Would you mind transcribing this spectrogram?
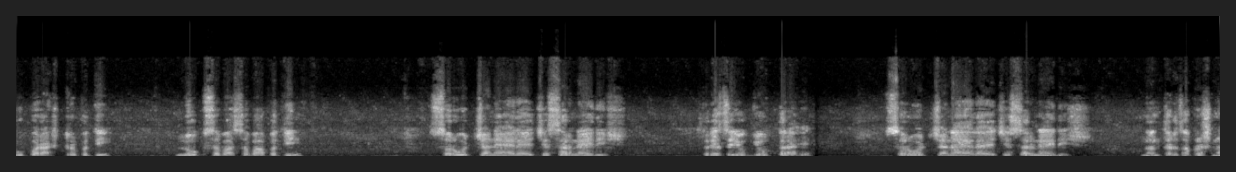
उपराष्ट्रपती लोकसभा सभापती सर्वोच्च न्यायालयाचे सरन्यायाधीश. तर याचे योग्य उत्तर आहे. सर्वोच्च न्यायालयाचे सरन्यायाधीश. नंतरचा प्रश्न.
